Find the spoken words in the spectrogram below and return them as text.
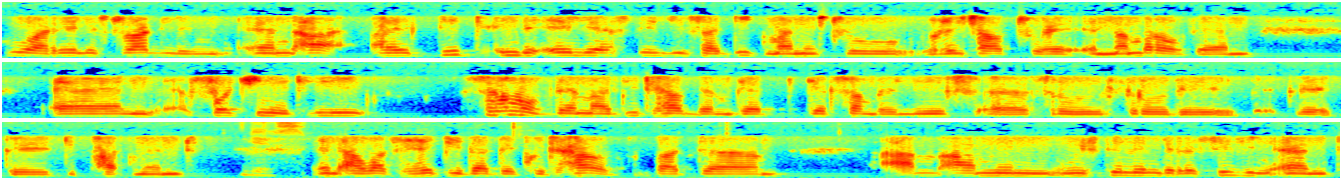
who are really struggling, and I, I did in the earlier stages. I did manage to reach out to a, a number of them, and fortunately, some of them I did help them get get some relief uh, through through the, the the department Yes. and I was happy that they could help. But um, I'm, I mean, we're still in the receiving end,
